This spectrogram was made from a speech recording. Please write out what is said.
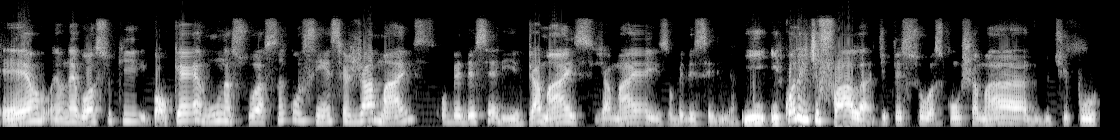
é, é um negócio que qualquer um na sua sã consciência jamais obedeceria. Jamais, jamais obedeceria. E, e quando a gente fala de pessoas com chamado, do tipo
